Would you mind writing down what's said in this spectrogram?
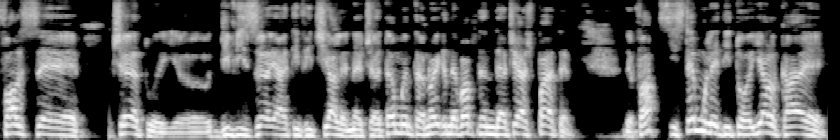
false certuri, uh, divizări artificiale, ne certăm între noi când de fapt suntem de aceeași parte. De fapt, sistemul editorial care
